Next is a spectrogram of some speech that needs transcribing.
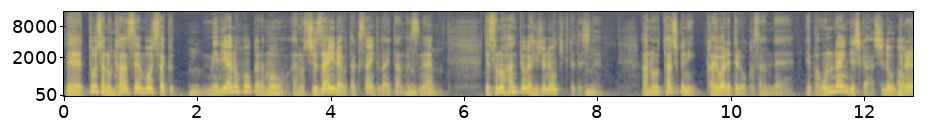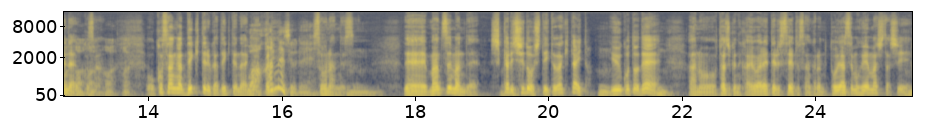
で当社の感染防止策、うん、メディアの方からも、うん、あの取材依頼をたくさんいただいたんですね。でその反響が非常に大きくてですね、うん、あの他塾に通われてるお子さんで、やっぱオンラインでしか指導を受けられないお子さん、お子さんができてるかできてないかやっぱり、ね、そうなんです。でマンツーマンでしっかり指導していただきたいということで、あの他塾に通われてる生徒さんからの問い合わせも増えましたし、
